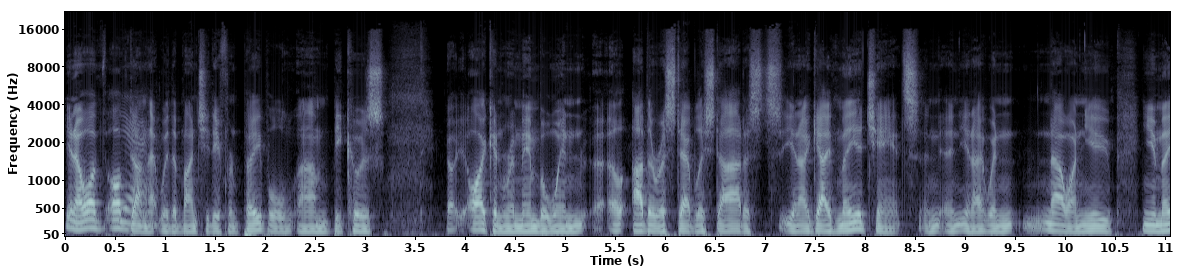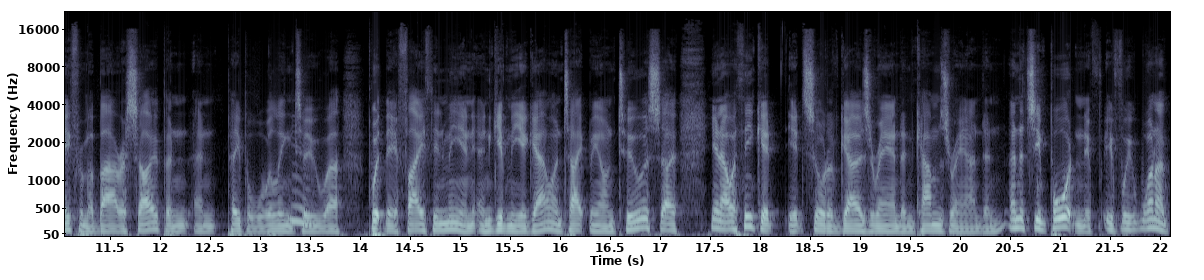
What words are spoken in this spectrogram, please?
you know, I've I've done that with a bunch of different people um, because. I can remember when uh, other established artists, you know, gave me a chance, and, and you know, when no one knew knew me from a bar of soap, and, and people were willing to uh, put their faith in me and, and give me a go and take me on tour. So, you know, I think it, it sort of goes around and comes around, and, and it's important if if we want a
